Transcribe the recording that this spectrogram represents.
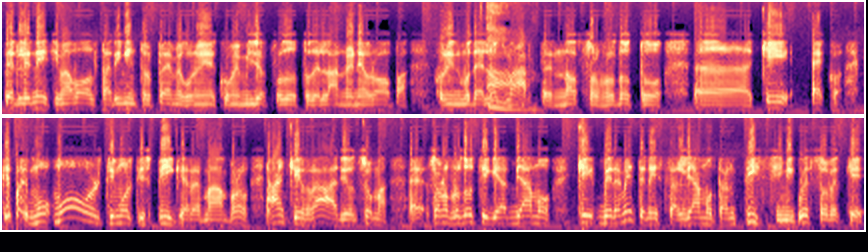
per l'ennesima volta ha rivinto il premio il- come miglior prodotto dell'anno in Europa con il modello Ah. Smart, il nostro prodotto eh, che Ecco, che poi mo- molti, molti speaker, ma anche in radio, insomma, eh, sono prodotti che abbiamo, che veramente ne installiamo tantissimi. Questo perché?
